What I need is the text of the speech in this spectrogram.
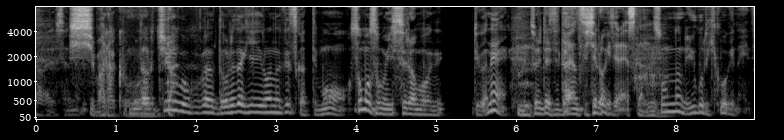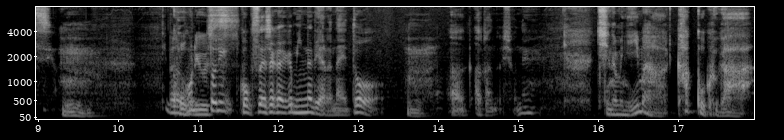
う、ね、しばらくもだから中国がどれだけいろんな手使ってもそもそもイスラムっていうかね、うん、それに対して弾圧してるわけじゃないですか、そんなの言うこと聞くわけないんですよ、だから本当に国際社会がみんなでやらないと、ああかんでしょうね。ちなみに今各国が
